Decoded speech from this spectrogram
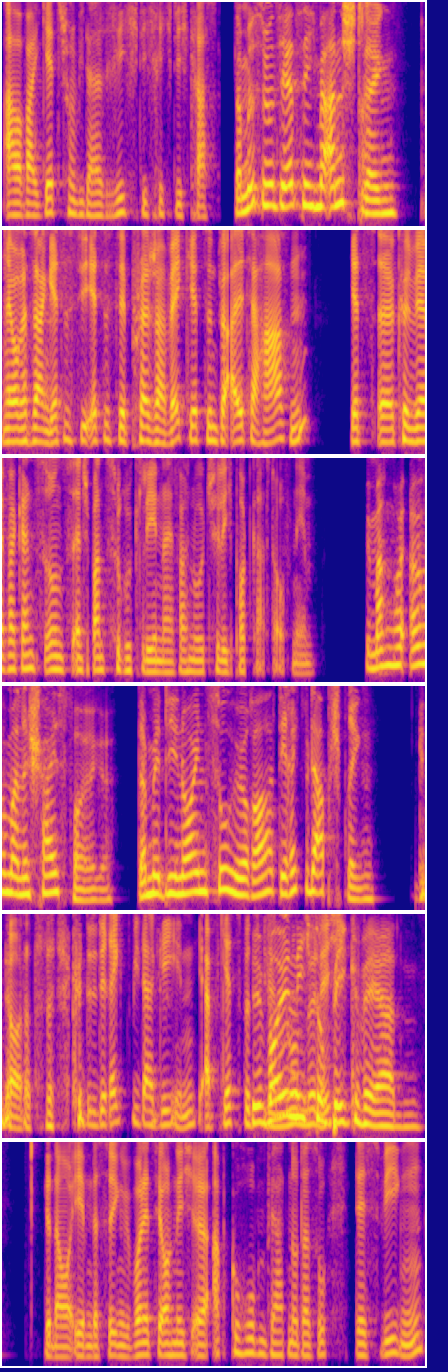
aber war jetzt schon wieder richtig, richtig krass. Da müssen wir uns jetzt nicht mehr anstrengen. Ja, ich wollte gerade sagen, jetzt ist, die, jetzt ist der Pressure weg, jetzt sind wir alte Hasen. Jetzt äh, können wir einfach ganz uns entspannt zurücklehnen, einfach nur chillig Podcast aufnehmen. Wir machen heute einfach mal eine Scheißfolge, damit die neuen Zuhörer direkt wieder abspringen. Genau, das, das könnte direkt wieder gehen. Ab jetzt wird Wir wollen nicht so big werden. Genau, eben. Deswegen, wir wollen jetzt ja auch nicht äh, abgehoben werden oder so. Deswegen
